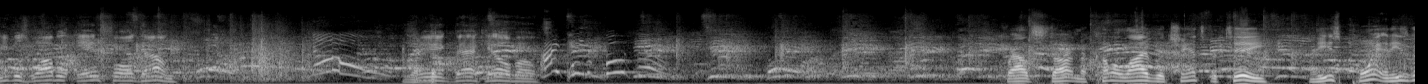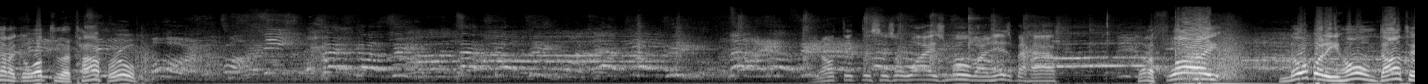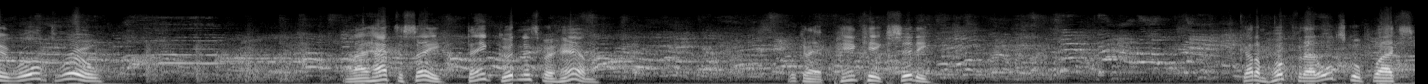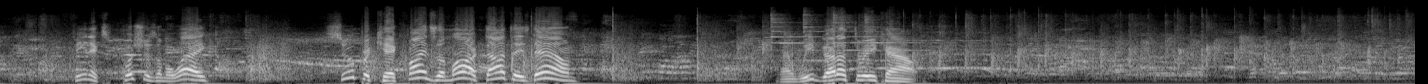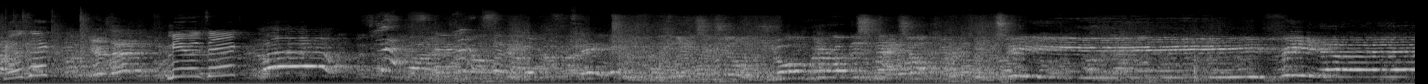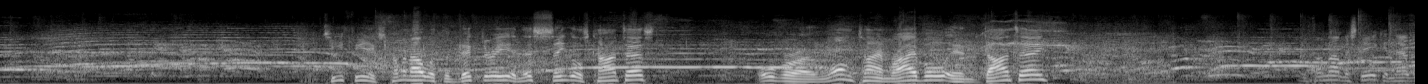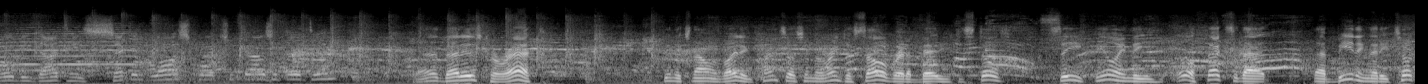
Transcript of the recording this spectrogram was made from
Weebles wobble and fall down. No! Big back elbow. I paid the food bill! Crowd starting to come alive with chants for T. And he's pointing. He's going to go up to the top rope. I don't think this is a wise move on his behalf. Gonna fly. Nobody home. Dante rolled through. And I have to say, thank goodness for him. Looking at that Pancake City. Got him hooked for that old school plex. Phoenix pushes him away. Super kick finds the mark. Dante's down. And we've got a three count. Phoenix coming out with the victory in this singles contest over a longtime rival in Dante. If I'm not mistaken, that will be Dante's second loss for 2013. That, that is correct. Phoenix now inviting Princess in the ring to celebrate a bit. You can still see, feeling the ill effects of that, that beating that he took.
